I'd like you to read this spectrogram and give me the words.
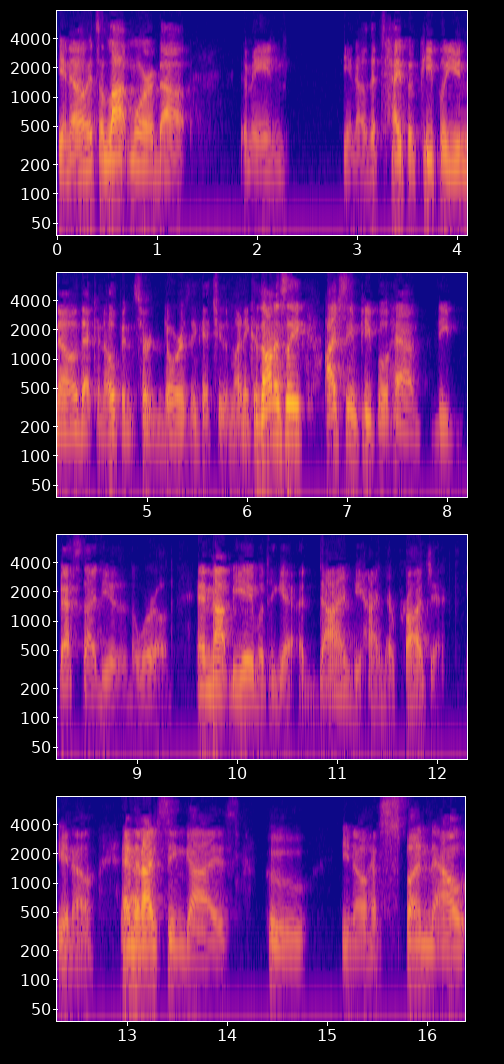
You know, it's a lot more about, I mean, you know, the type of people you know that can open certain doors to get you the money. Because honestly, I've seen people have the best ideas in the world and not be able to get a dime behind their project, you know. And then I've seen guys who you know, have spun out.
